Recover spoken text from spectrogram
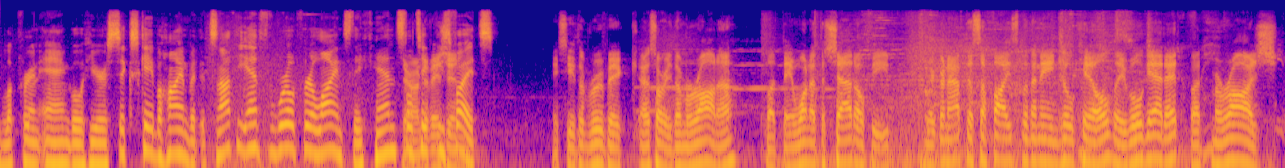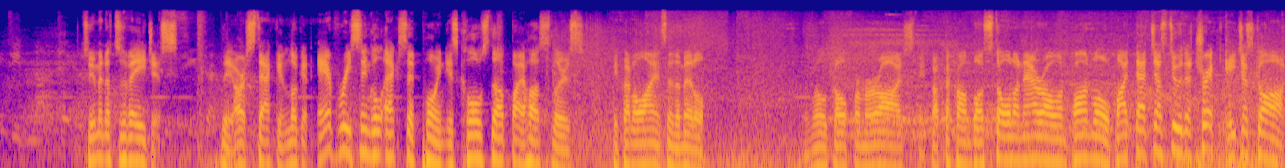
Look for an angle here. 6k behind, but it's not the end of the world for Alliance. They can still take these fights. They see the Rubik, uh, sorry, the Mirana, but they wanted the Shadow Fiend. They're going to have to suffice with an Angel kill. They will get it, but Mirage. Two minutes of Aegis. They are stacking. Look at every single exit point is closed up by Hustlers. They've got Alliance in the middle. They will go for Mirage. They've got the combo Stolen Arrow and Ponlo. Might that just do the trick? Aegis gone.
